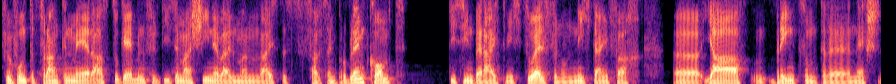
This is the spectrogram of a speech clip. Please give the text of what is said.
500 Franken mehr auszugeben für diese Maschine, weil man weiß, dass falls ein Problem kommt, die sind bereit, mich zu helfen und nicht einfach, äh, ja, bringt zum der, nächst,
